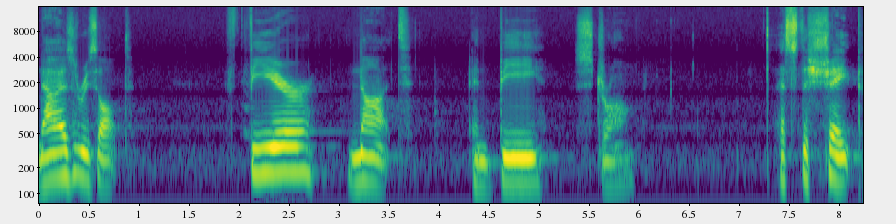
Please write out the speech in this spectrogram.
Now, as a result, fear not and be strong. That's the shape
